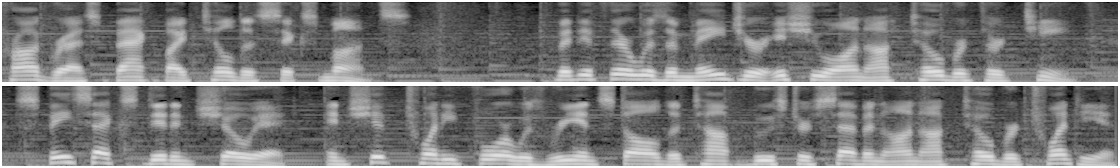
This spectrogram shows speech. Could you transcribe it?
progress back by tilde six months. But if there was a major issue on October 13, SpaceX didn't show it, and Ship 24 was reinstalled atop Booster 7 on October 20,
